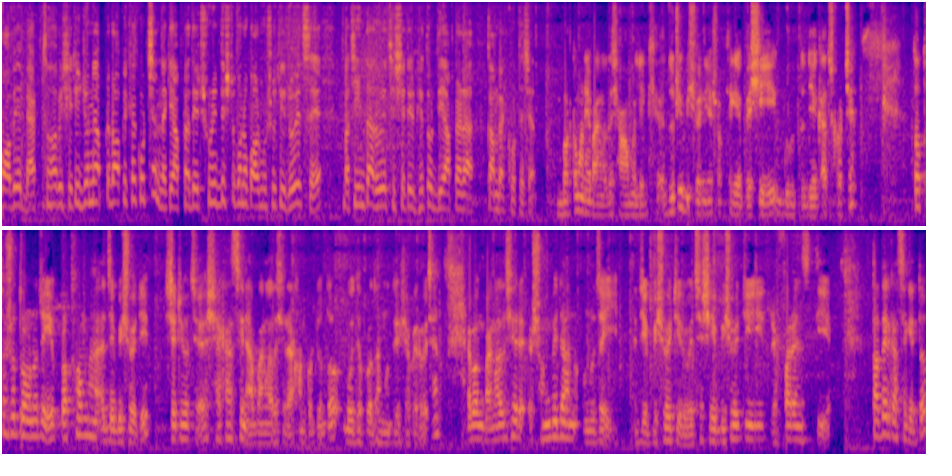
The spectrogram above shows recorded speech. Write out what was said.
কবে ব্যর্থ হবে সেটির জন্য আপনারা অপেক্ষা করছেন নাকি আপনাদের সুনির্দিষ্ট কোনো কর্মসূচি রয়েছে বা চিন্তা রয়েছে সেটির ভেতর দিয়ে আপনারা কামব্যাক করতে চান? বর্তমানে বাংলাদেশ আওয়ামী লীগ দুটি বিষয় নিয়ে সবথেকে বেশি গুরুত্ব দিয়ে কাজ করছে। তথ্যসূত্র অনুযায়ী প্রথম যে বিষয়টি সেটি হচ্ছে শেখ হাসিনা বাংলাদেশের এখন পর্যন্ত বৈধ প্রধানমন্ত্রী হিসেবে রয়েছেন এবং বাংলাদেশের সংবিধান অনুযায়ী যে বিষয়টি রয়েছে সেই বিষয়টি রেফারেন্স দিয়ে তাদের কাছে কিন্তু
